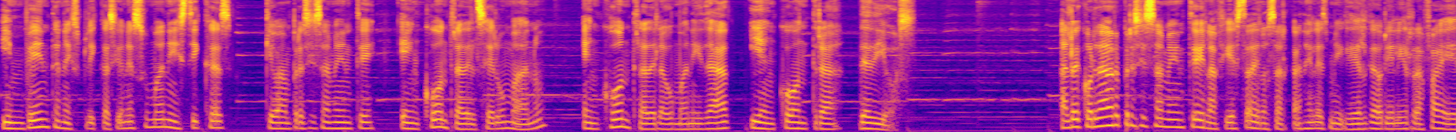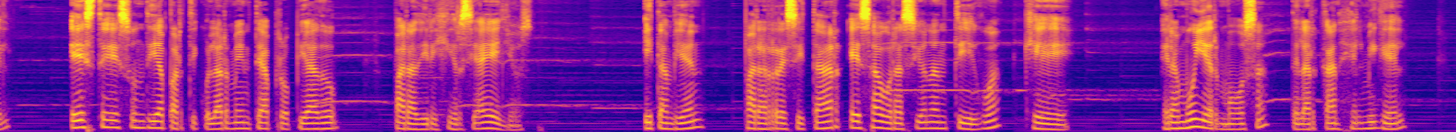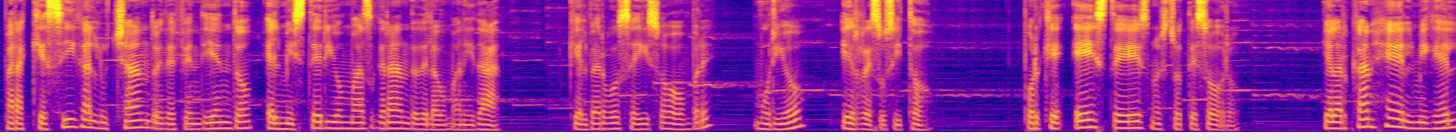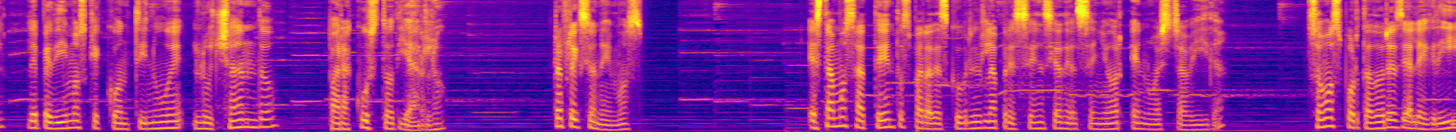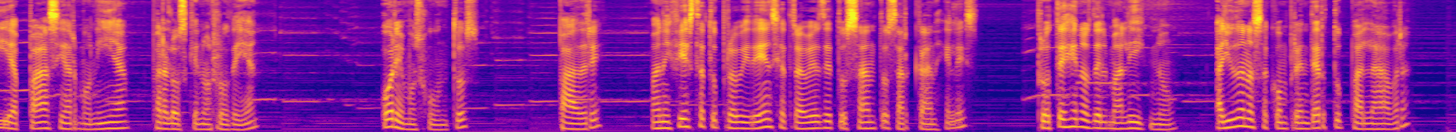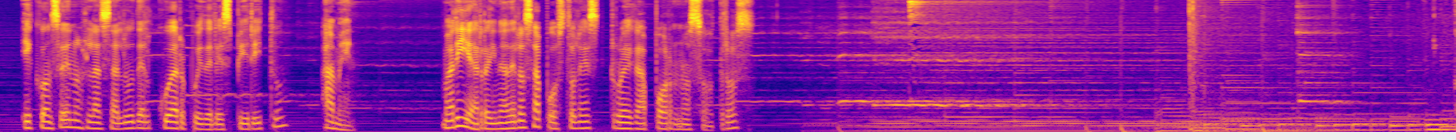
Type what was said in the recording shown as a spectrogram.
inventan explicaciones humanísticas que van precisamente en contra del ser humano, en contra de la humanidad y en contra de Dios. Al recordar precisamente la fiesta de los arcángeles Miguel, Gabriel y Rafael, este es un día particularmente apropiado para dirigirse a ellos y también para recitar esa oración antigua que era muy hermosa del arcángel Miguel para que siga luchando y defendiendo el misterio más grande de la humanidad, que el Verbo se hizo hombre, murió y resucitó. Porque este es nuestro tesoro. Y al arcángel Miguel le pedimos que continúe luchando para custodiarlo. Reflexionemos. ¿Estamos atentos para descubrir la presencia del Señor en nuestra vida? ¿Somos portadores de alegría, paz y armonía para los que nos rodean? Oremos juntos. Padre, manifiesta tu providencia a través de tus santos arcángeles. Protégenos del maligno. Ayúdanos a comprender tu palabra y concédenos la salud del cuerpo y del espíritu. Amén. María, Reina de los Apóstoles, ruega por nosotros.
